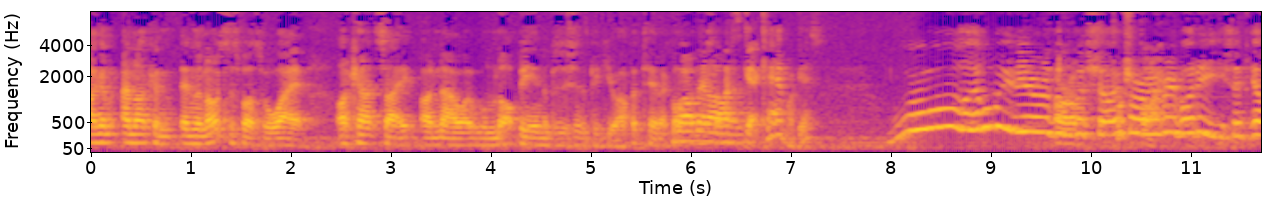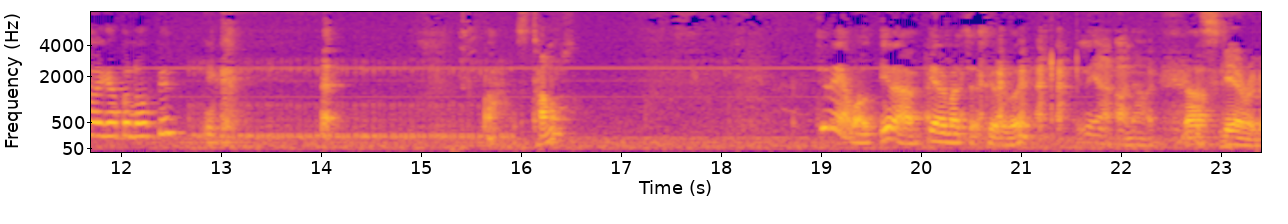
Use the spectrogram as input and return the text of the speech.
I can, and I can, in the nicest possible way, I can't say, I know I will not be in the position to pick you up at 10 o'clock. well, then I'll have to get a cab, I guess. A little bit nearer than Or a the show push for bike. everybody. He said going up an octave. Ah, it's tunnels. Do you know how, long- you know, you know how much that's going to be? Yeah, I know. No. It's scary.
